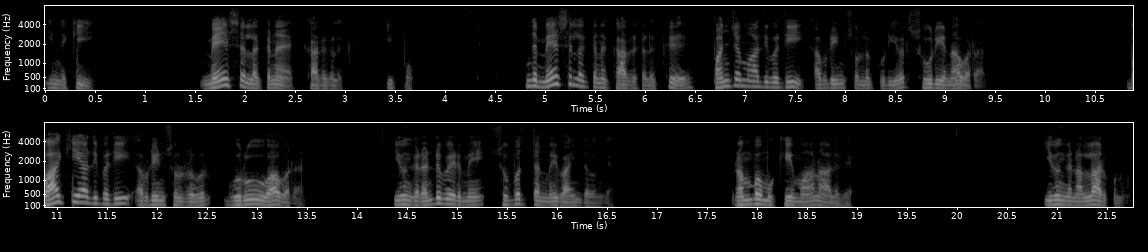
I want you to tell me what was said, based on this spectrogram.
இன்னைக்கு மேச லக்கணக்காரர்களுக்கு இப்போ. இந்த மேச லக்கணக்காரர்களுக்கு பஞ்சமாதிபதி அப்படின்னு சொல்லக்கூடியவர் சூரியனாக வரார் பாக்கியாதிபதி அப்படின்னு சொல்கிறவர் குருவாக வரார் இவங்க ரெண்டு பேருமே சுபத்தன்மை வாய்ந்தவங்க. ரொம்ப முக்கியமான ஆளுங்க. இவங்க நல்லா இருக்கணும்.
